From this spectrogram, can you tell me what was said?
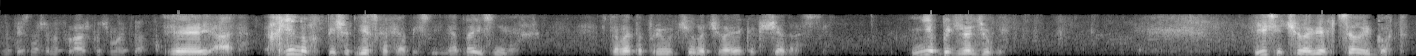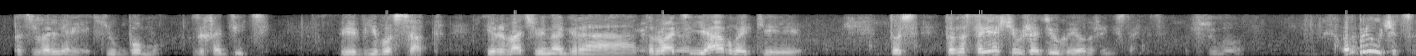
Написано же מפורש, почему это? Э, а, Хинух пишет несколько объяснений. Одно из них, чтобы это приучило человека к щедрости. Не быть жадюгой. Если человек целый год позволяет любому заходить в его сад и рвать виноград, рвать яблоки, то, то настоящим жадюгой он уже не станет. Он приучится.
